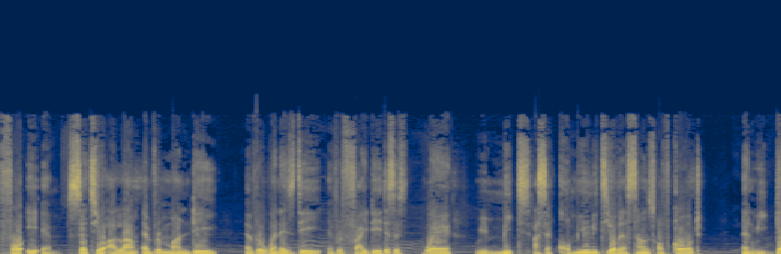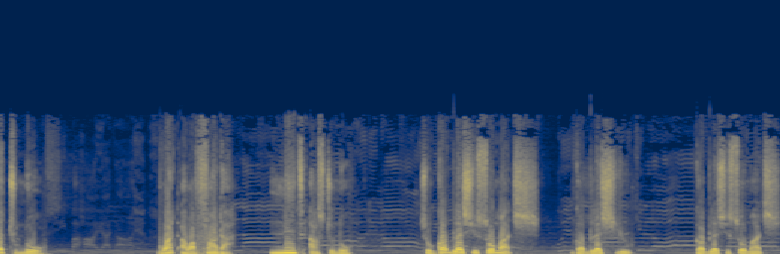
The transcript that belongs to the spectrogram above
4 a.m. Set your alarm every Monday, every Wednesday, every Friday. This is where we meet as a community of the sons of God and we get to know what our Father needs us to know. So, God bless you so much. God bless you. God bless you so much.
